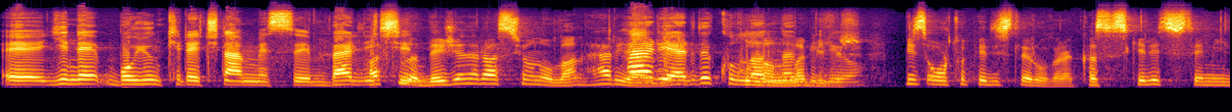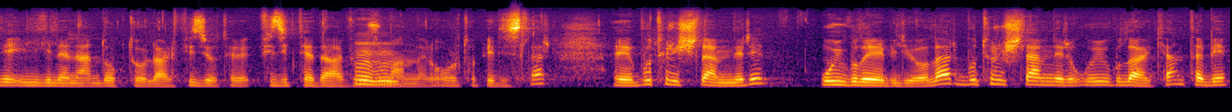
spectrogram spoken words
e, yine boyun kireçlenmesi, bel için. Aslında dejenerasyon olan her yerde, Her yerde kullanılabiliyor. Biz ortopedistler olarak kas iskelet sistemiyle ilgilenen doktorlar, fizik tedavi uzmanları, ortopedistler e, bu tür işlemleri uygulayabiliyorlar. Bu tür işlemleri uygularken tabii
